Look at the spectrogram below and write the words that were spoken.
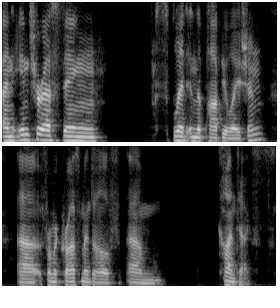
an interesting split in the population uh, from across mental health um, contexts.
